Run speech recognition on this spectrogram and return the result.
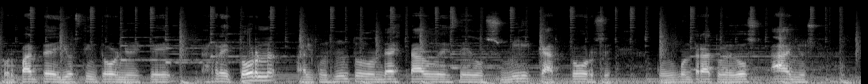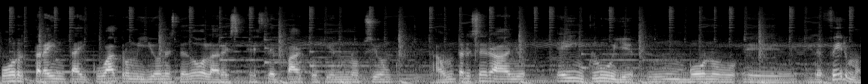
por parte de Justin Turner que retorna al conjunto donde ha estado desde 2014 con un contrato de dos años por 34 millones de dólares. Este pacto tiene una opción a un tercer año e incluye un bono eh, de firma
